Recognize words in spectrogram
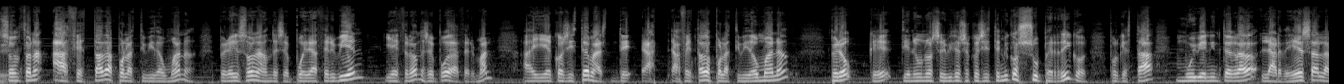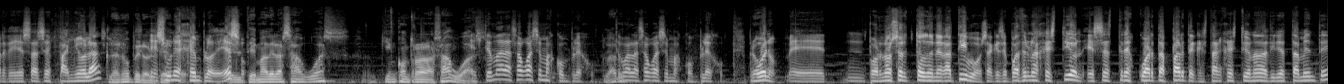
son zonas afectadas por la actividad humana. Pero hay zonas donde se puede hacer bien y hay zonas donde se puede hacer mal. Hay ecosistemas de, afectados por la actividad humana pero que tiene unos servicios ecosistémicos súper ricos, porque está muy bien integrado. Las dehesas, las dehesas españolas, claro, pero es un ejemplo de eso. El tema de las aguas, ¿quién controla las aguas? El tema de las aguas es más complejo. El tema de las aguas es más complejo. Pero bueno, eh, por no ser todo negativo, o sea, que se puede hacer una gestión, esas tres cuartas partes que están gestionadas directamente,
